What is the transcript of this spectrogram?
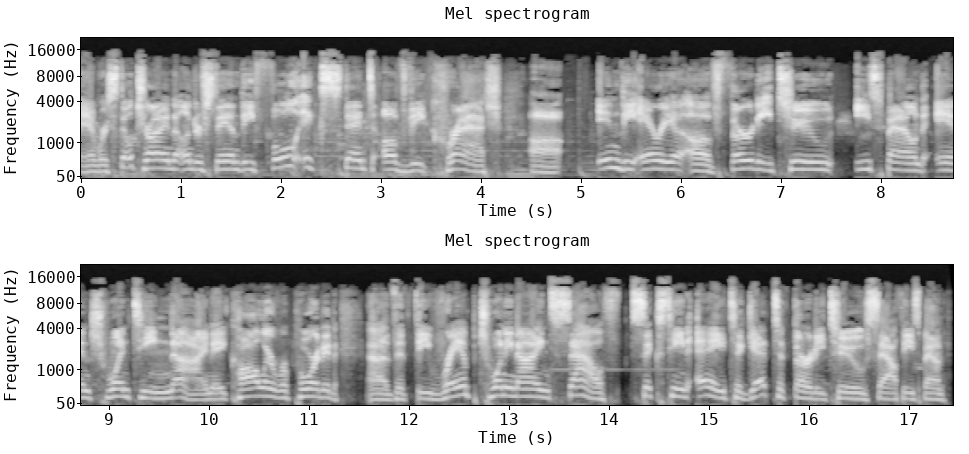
And we're still trying to understand the full extent of the crash. Uh, in the area of 32 eastbound and 29. A caller reported uh, that the ramp 29 south 16A to get to 32 southeastbound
